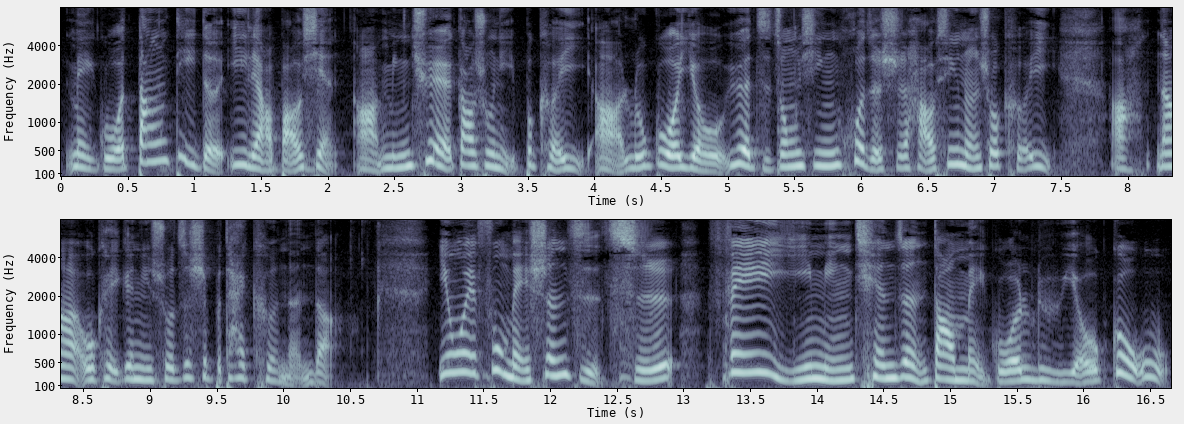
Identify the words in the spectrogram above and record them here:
美国当地的医疗保险啊？明确告诉你不可以啊！如果有月子中心或者是好心人说可以啊，那我可以跟你说这是不太可能的，因为赴美生子持非移民签证到美国旅游、购物、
